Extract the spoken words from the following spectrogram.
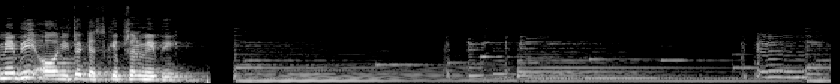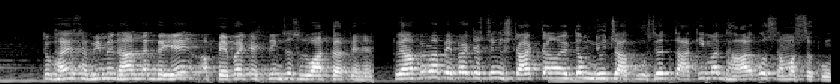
में भी और नीचे डिस्क्रिप्शन में भी। तो भाई, सभी में धार लग गई है। अब पेपर टेस्टिंग से शुरुआत करते हैं। तो यहाँ पे मैं पेपर टेस्टिंग स्टार्ट कर रहा हूँ एकदम न्यू चाकू से ताकि मैं धार को समझ सकूँ।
